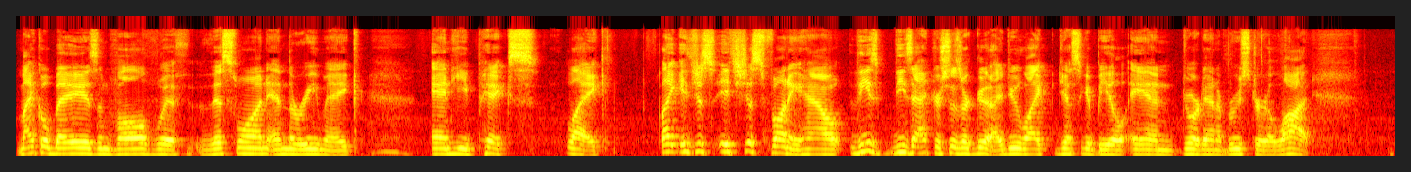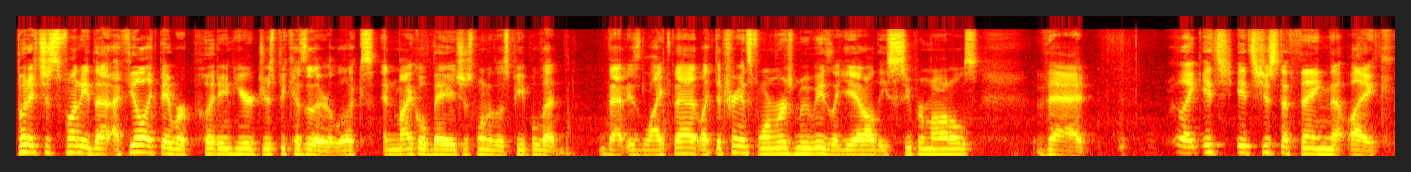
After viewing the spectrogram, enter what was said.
Michael Bay is involved with this one and the remake, and he picks like like it's just it's just funny how these these actresses are good. I do like Jessica Biel and Jordana Brewster a lot, but it's just funny that I feel like they were put in here just because of their looks, and Michael Bay is just one of those people that that is like that. Like the Transformers movies, like you had all these supermodels that like it's it's just a thing that like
